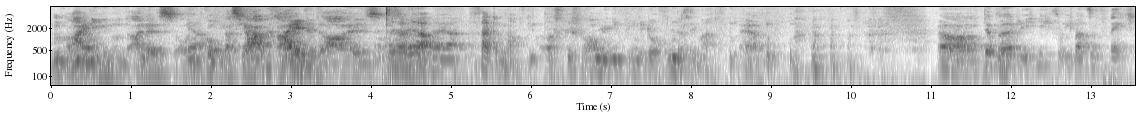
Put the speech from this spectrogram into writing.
reinigen und alles und Ja. gucken, dass ja Kreide da ist. Ja, ja, Ja, ja. das hatte man. Die ausgesprochenen Lieblinge durften das immer. Ja. ja. Da gehörte ich nicht so, ich war zu frech.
